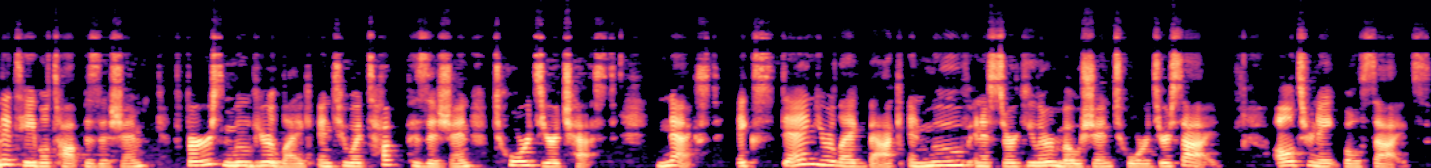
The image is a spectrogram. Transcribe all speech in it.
the tabletop position, first move your leg into a tuck position towards your chest. Next, extend your leg back and move in a circular motion towards your side. Alternate both sides.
